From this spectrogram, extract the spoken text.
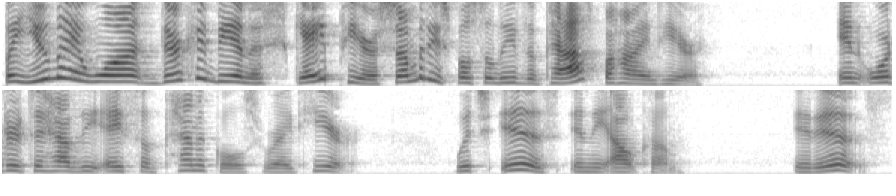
But you may want, there could be an escape here. Somebody's supposed to leave the past behind here in order to have the Ace of Pentacles right here, which is in the outcome. It is.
